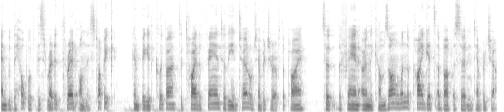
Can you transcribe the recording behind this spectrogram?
and with the help of this Reddit thread on this topic, configured Klipper to tie the fan to the internal temperature of the Pi, so that the fan only comes on when the Pi gets above a certain temperature.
